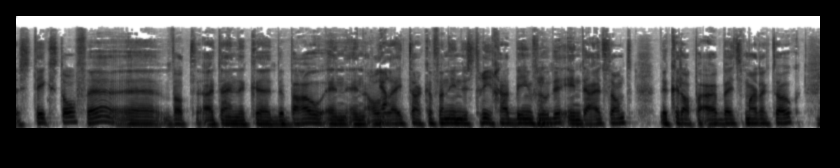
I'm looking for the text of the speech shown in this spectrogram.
stikstof. Hè, wat uiteindelijk de bouw en, en allerlei ja. takken van industrie gaat beïnvloeden. Hm. In Duitsland, de krappe arbeidsmarkt ook. Hm.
